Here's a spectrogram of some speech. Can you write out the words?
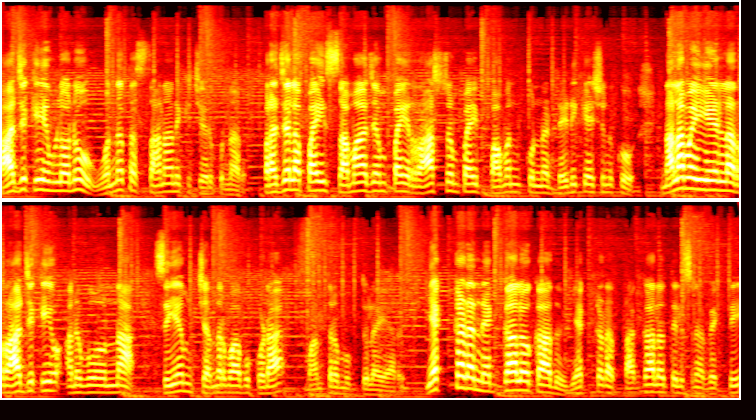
రాజకీయంలోనూ ఉన్నత స్థానానికి చేరుకున్నారు. ప్రజలపై సమాజంపై రాష్ట్రంపై పవన్ కున్న డెడికేషన్కు నలభై ఏళ్ళ రాజకీయం అనుభవం ఉన్న సీఎం చంద్రబాబు కూడా మంత్రముగ్ధులయ్యారు. ఎక్కడ నెగ్గాలో కాదు ఎక్కడ తగ్గాలో తెలిసిన వ్యక్తి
